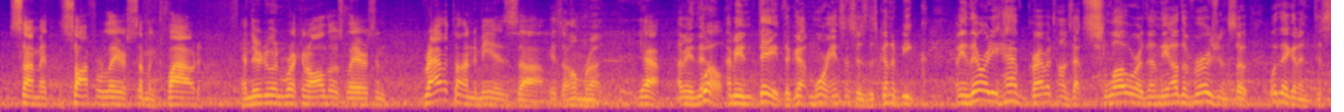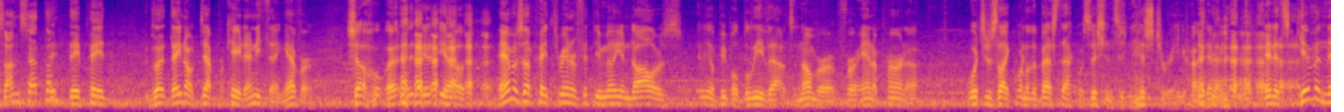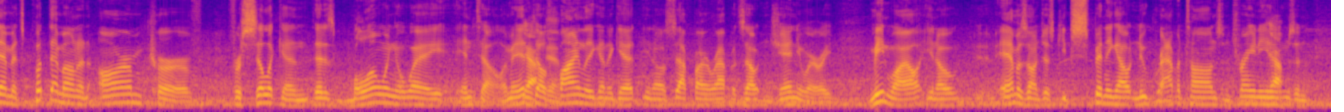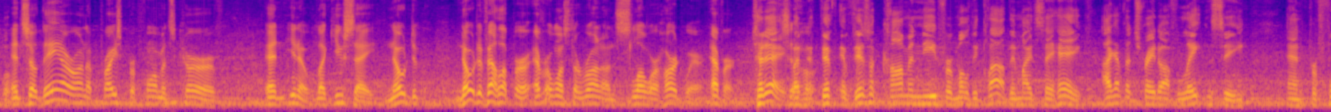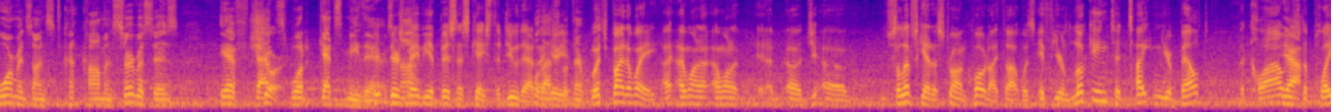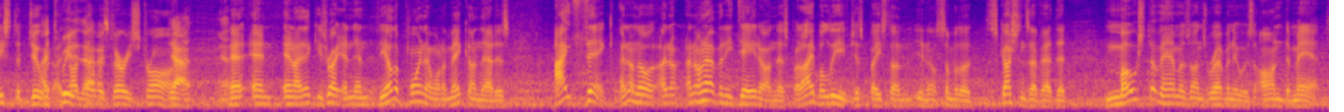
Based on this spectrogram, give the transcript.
some at the software layer, some in cloud, and they're doing work in all those layers, and Graviton to me is, um, It's a home run. Yeah. I mean, Well- I mean, Dave, they've got more instances. There's going to be, I mean, they already have Gravitons that's slower than the other versions. So, what are they going to sunset them? They paid, they don't deprecate anything ever. So, uh, you know, Amazon paid $350 million, you know, people believe that's a number, for Annapurna, which is like one of the best acquisitions in history, right? I mean, and it's given them, it's put them on an arm curve for silicon that is blowing away Intel. I mean, Yeah. Intel's Yeah. finally going to get, you know, Sapphire Rapids out in January. Meanwhile, you know, Amazon just keeps spinning out new Gravitons and Trainiums, and, and so they are on a price performance curve. And you know, like you say, no, de no developer ever wants to run on slower hardware, ever. Today, So- but if, if there's a common need for multi-cloud, they might say, hey, I have to trade off latency and performance on common services if that's Sure. what gets me there. There- There's not- maybe a business case to do that. Well, Which, by the way, I want to, I want to, uh, uh, uh, Selipsky had a strong quote I thought was, if you're looking to tighten your belt, the cloud Yeah. is the place to do it. I, tweeted thought that, that, was very strong. Yeah. Yeah. And, and, and I think he's right. And then the other point I want to make on that is, I think, I don't know, I don't, I don't have any data on this, but I believe, just based on you know, some of the discussions I've had, that most of Amazon's revenue is on demand,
